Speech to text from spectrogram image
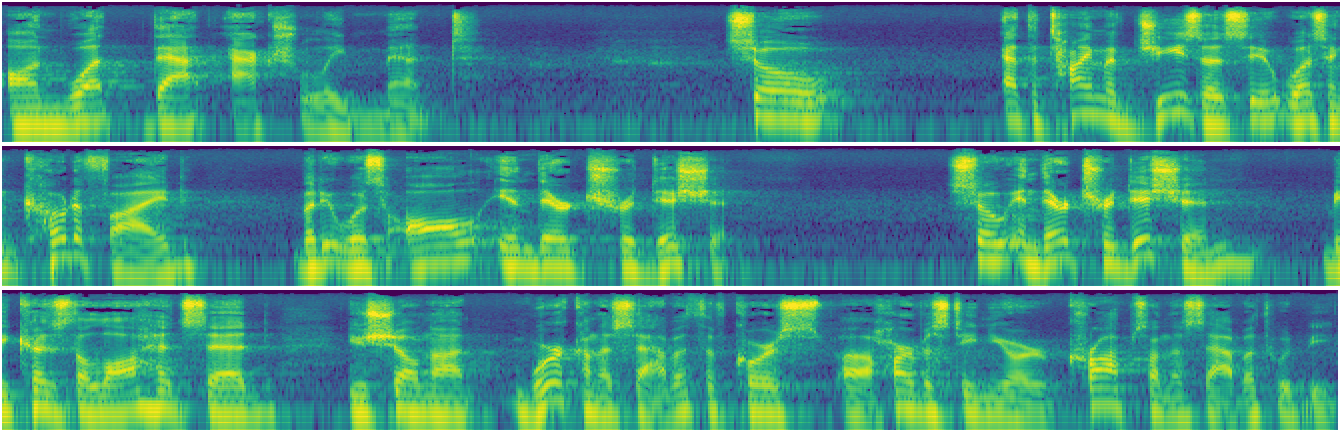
on what that actually meant. So at the time of Jesus, it wasn't codified, but it was all in their tradition. So, in their tradition, because the law had said, you shall not work on the Sabbath. Of course, uh, harvesting your crops on the Sabbath would, be,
